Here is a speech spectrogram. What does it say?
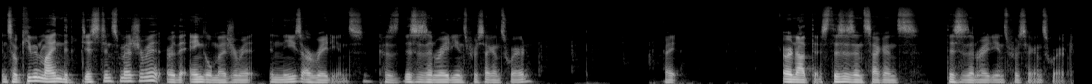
And so keep in mind the distance measurement or the angle measurement in these are radians, because this is in radians per second squared, right? Or not this, this is in seconds, this is in radians per second squared,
